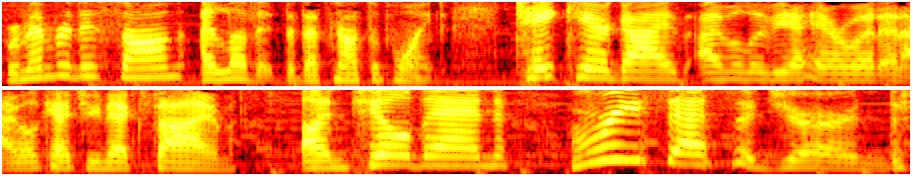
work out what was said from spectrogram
Remember this song? I love it, but that's not the point. Take care, guys. I'm Olivia Harewood, and I will catch you next time. Until then, recess adjourned.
